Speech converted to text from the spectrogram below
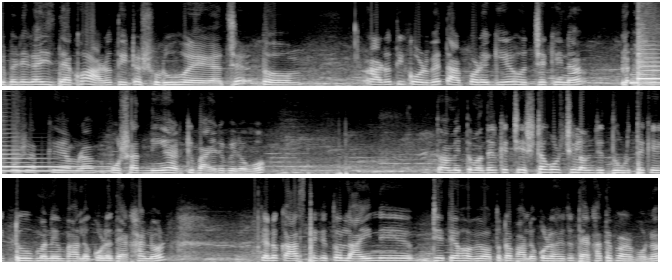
এবারে গাইজ দেখো আরতিটা শুরু হয়ে গেছে। তো আরতি করবে, তারপরে গিয়ে হচ্ছে কি না প্রসাদ খেয়ে আমরা প্রসাদ নিয়ে আর কি বাইরে বেরোবো। তো আমি তোমাদেরকে চেষ্টা করছিলাম যে দূর থেকে একটু মানে ভালো করে দেখানোর। কেন কাজ থেকে তো লাইনে যেতে হবে, অতটা ভালো করে হয়তো দেখাতে পারব না।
